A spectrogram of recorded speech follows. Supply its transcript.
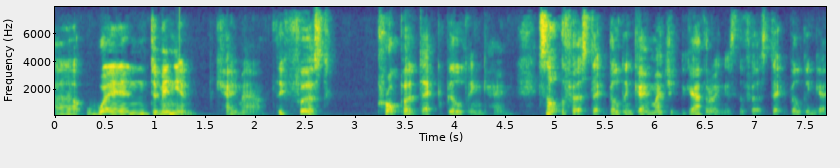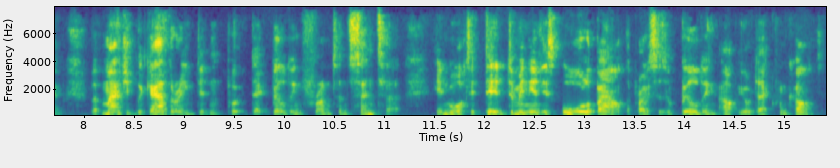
uh, when Dominion came out, the first proper deck building game. It's not the first deck building game. Magic the Gathering is the first deck building game. But Magic the Gathering didn't put deck building front and center in what it did. Dominion is all about the process of building up your deck from cards.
